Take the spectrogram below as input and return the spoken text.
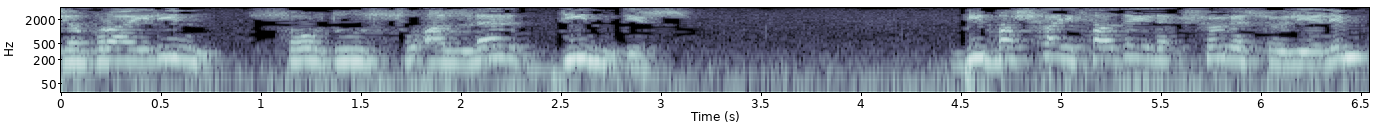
Cebrail'in sorduğu sualler dindir. Bir başka ifadeyle şöyle söyleyelim.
